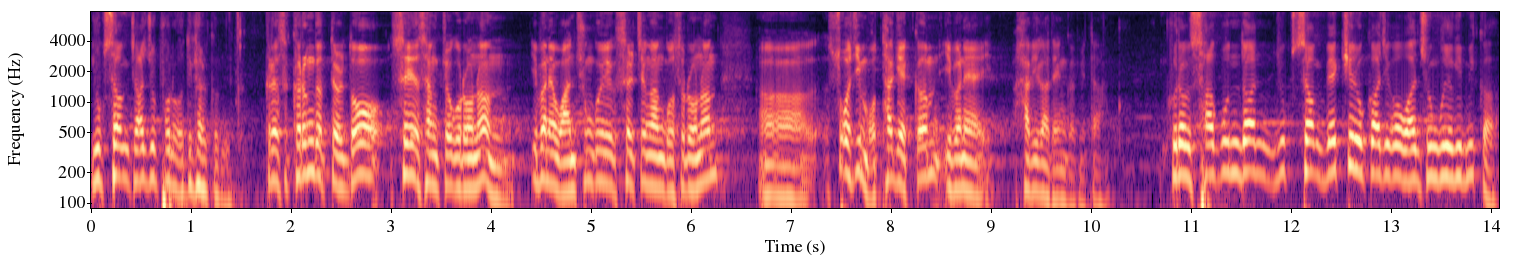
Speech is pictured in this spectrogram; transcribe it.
육상 자주포는 어떻게 할 겁니까? 그래서 그런 것들도 서해상 쪽으로는 이번에 완충구역 설정한 곳으로는 어, 쏘지 못하게끔 이번에 합의가 된 겁니다. 그럼 사군단 육상 몇 킬로까지가 완충구역입니까?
